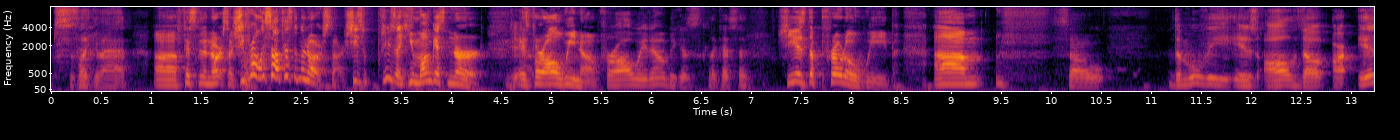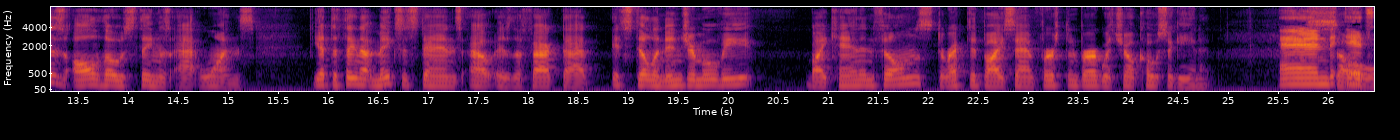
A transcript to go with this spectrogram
It's like that. uh fist of the north star. She probably saw fist of the north star. She's she's a humongous nerd is for all we know. For all we know, because like I said, she is the proto weeb um So the movie is all though are, is all those things at once. Yet the thing that makes it stands out is the fact that it's still a ninja movie by Cannon Films, directed by Sam Firstenberg with Sho Kosugi in it. and So- it's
